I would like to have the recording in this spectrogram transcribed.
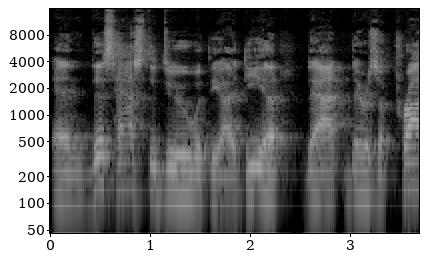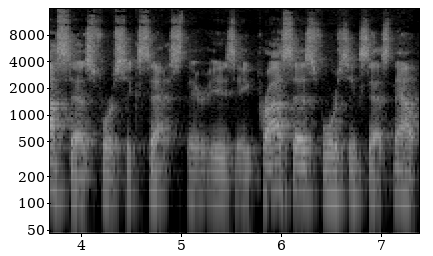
And this has to do with the idea that there's a process for success. There is a process for success. Now,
